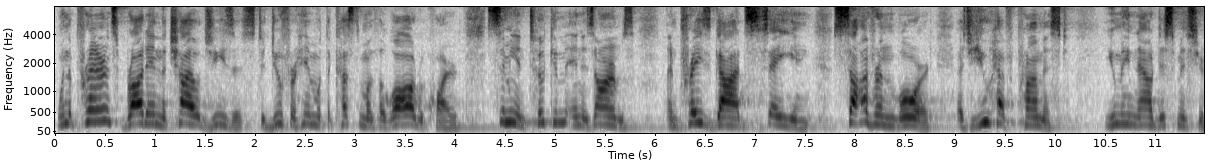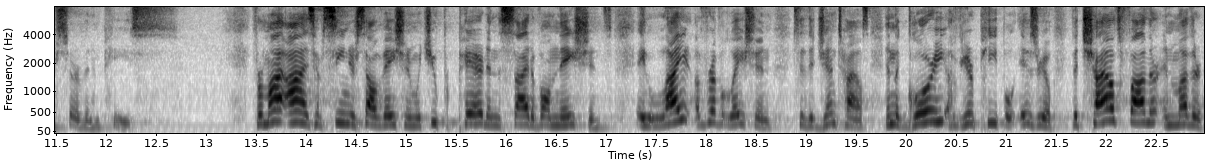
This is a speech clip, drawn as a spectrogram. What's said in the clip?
When the parents brought in the child Jesus to do for him what the custom of the law required, Simeon took him in his arms and praised God, saying, Sovereign Lord, as you have promised, you may now dismiss your servant in peace. For my eyes have seen your salvation, which you prepared in the sight of all nations, a light of revelation to the Gentiles, and the glory of your people, Israel. The child's father and mother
